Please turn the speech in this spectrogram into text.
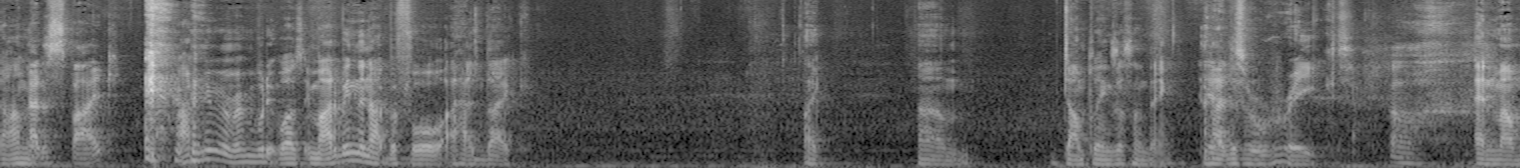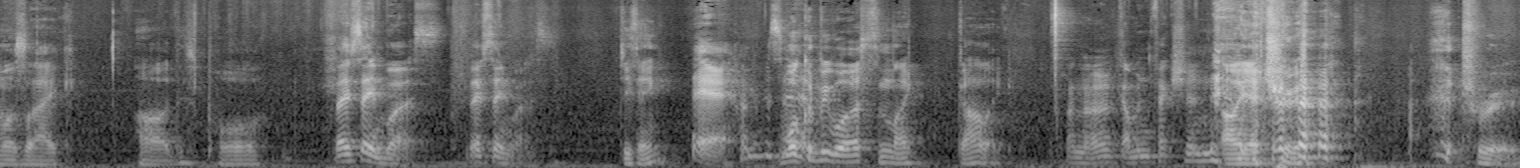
Out of spite. I don't even remember what it was. It might have been the night before. I had like, like, um, dumplings or something, and I just reeked. Oh, And Mum was like, "Oh, this poor." they've seen worse. They've seen worse. Do you think? Yeah, hundred percent. What could be worse than like garlic? I don't know, gum infection. Oh yeah, true. true.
